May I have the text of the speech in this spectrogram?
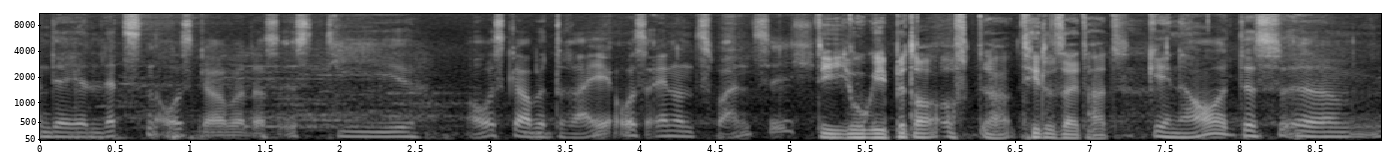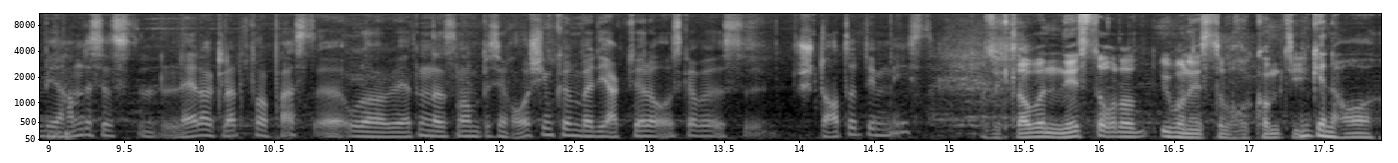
in der letzten Ausgabe, das ist die Ausgabe 3 aus 21. Die Yogi Bitter auf der Titelseite hat. Genau, das, ähm, wir haben das jetzt leider glatt verpasst äh, oder wir hätten das noch ein bisschen rausschieben können, weil die aktuelle Ausgabe ist, startet demnächst. Also ich glaube, nächste oder übernächste Woche kommt die. Genau.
